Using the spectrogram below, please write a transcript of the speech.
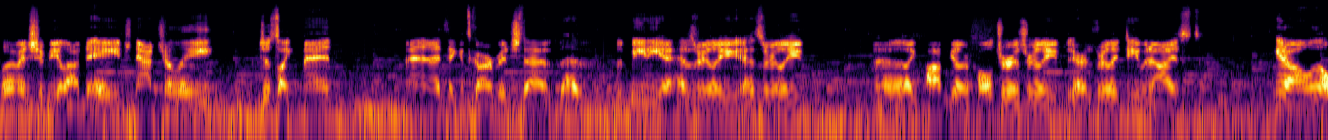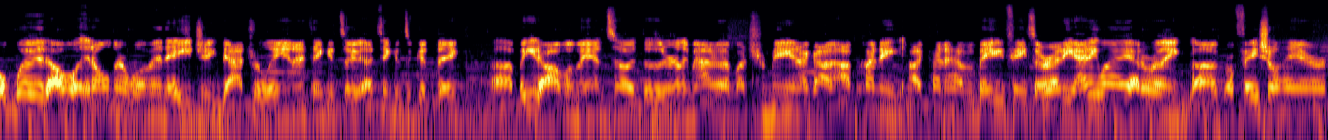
Women should be allowed to age naturally, just like men. And I think it's garbage that, that the media has really has really uh, like popular culture has really has really demonized you know, women, an older woman aging naturally, and I think it's a, I think it's a good thing. Uh, but you know, I'm a man, so it doesn't really matter that much for me. And I got, I'm kind of, I kind of have a baby face already anyway. I don't really uh, grow facial hair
